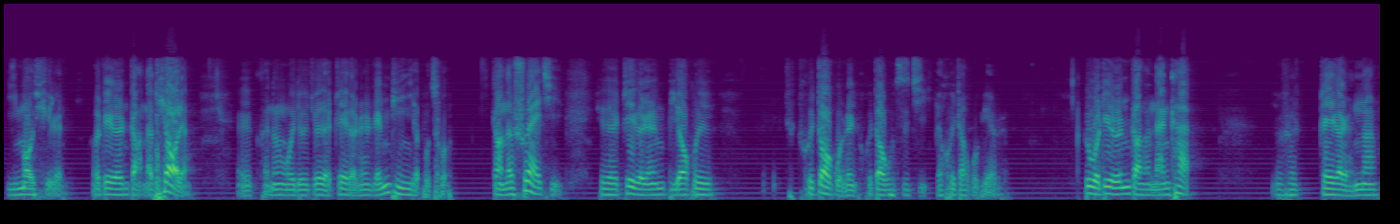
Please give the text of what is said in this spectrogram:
以貌取人，说这个人长得漂亮，呃，可能我就觉得这个人人品也不错；长得帅气，觉得这个人比较会会照顾人，会照顾自己，也会照顾别人。如果这个人长得难看，就说这个人呢，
